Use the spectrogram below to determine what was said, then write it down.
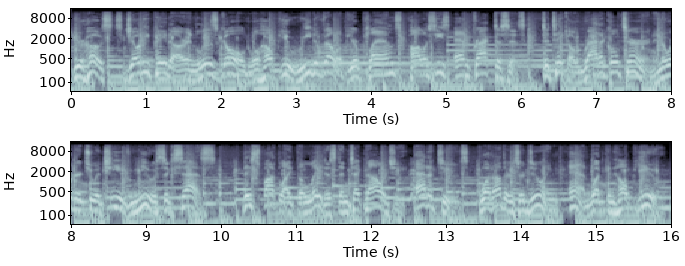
Your hosts, Jody Paydar and Liz Gold, will help you redevelop your plans, policies, and practices to take a radical turn in order to achieve new success. They spotlight the latest in technology, attitudes, what others are doing, and what can help you.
